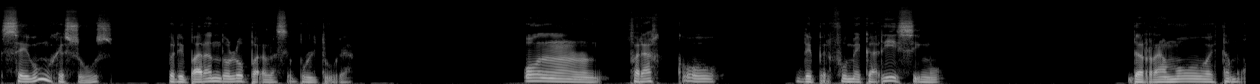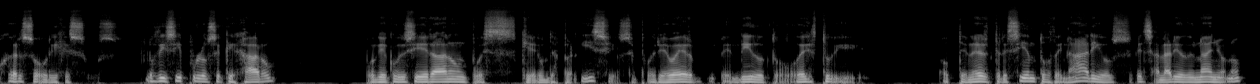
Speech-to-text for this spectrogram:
según Jesús, preparándolo para la sepultura. Un frasco de perfume carísimo derramó esta mujer sobre Jesús. Los discípulos se quejaron porque consideraron pues que era un desperdicio, se podría haber vendido todo esto y obtener 300 denarios, el salario de un año, ¿no?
